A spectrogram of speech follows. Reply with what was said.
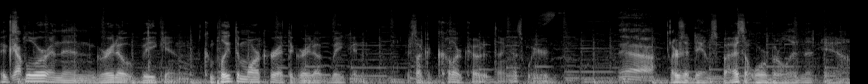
Explore, and then Great Oak Beacon. Complete the marker at the Great Oak Beacon. It's like a color-coded thing, that's weird. Yeah. There's a damn spot, that's an orb weaver, isn't it? Yeah.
